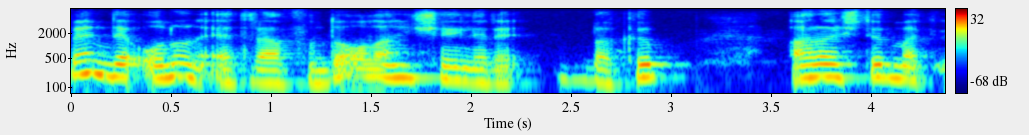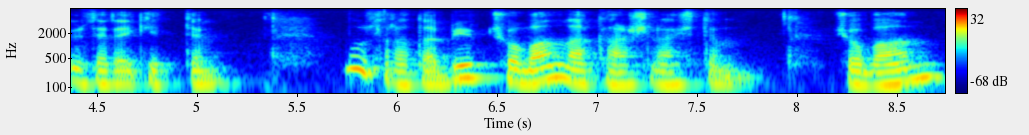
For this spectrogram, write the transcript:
Ben de onun etrafında olan şeylere bakıp araştırmak üzere gittim. Bu sırada bir çobanla karşılaştım. Çoban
